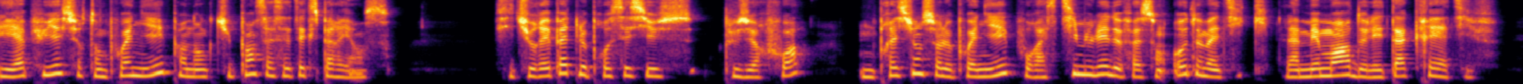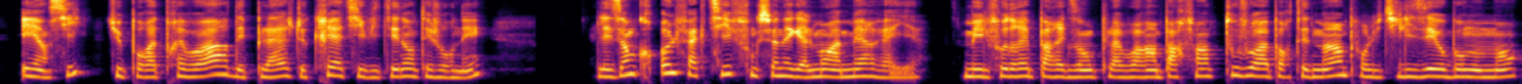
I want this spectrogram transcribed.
et appuyer sur ton poignet pendant que tu penses à cette expérience. Si tu répètes le processus plusieurs fois, une pression sur le poignet pourra stimuler de façon automatique la mémoire de l'état créatif. Et ainsi, tu pourras te prévoir des plages de créativité dans tes journées, les encres olfactives fonctionnent également à merveille. Mais il faudrait par exemple avoir un parfum toujours à portée de main pour l'utiliser au bon moment.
